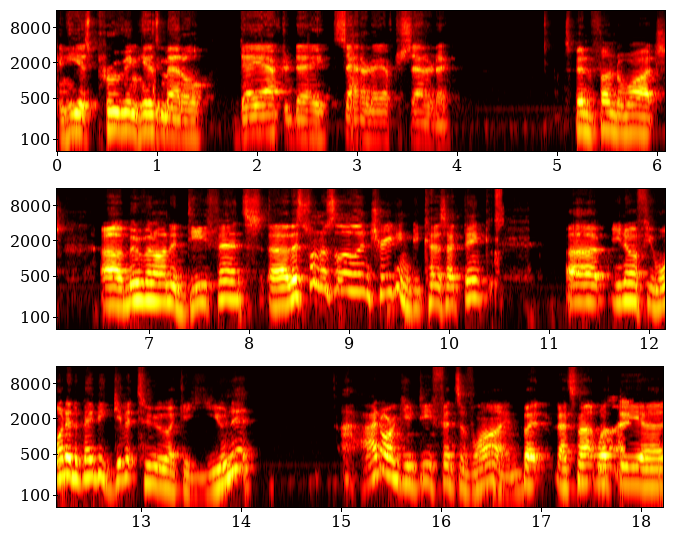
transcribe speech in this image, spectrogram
And he is proving his mettle day after day, Saturday after Saturday. It's been fun to watch. Uh, moving on to defense, uh, this one was a little intriguing because I think, uh, you know, if you wanted to maybe give it to like a unit, I'd argue defensive line, but that's not what the uh,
